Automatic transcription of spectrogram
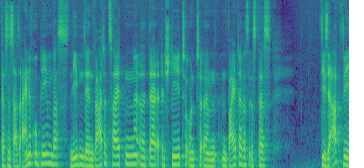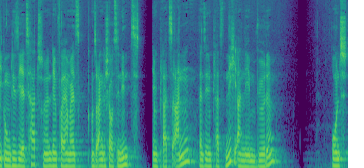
Das ist das eine Problem, was neben den Wartezeiten äh, da entsteht. Und ähm, ein weiteres ist, dass diese Abwägung, die sie jetzt hat, und in dem Fall haben wir jetzt uns angeschaut, sie nimmt den Platz an. Wenn sie den Platz nicht annehmen würde, und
